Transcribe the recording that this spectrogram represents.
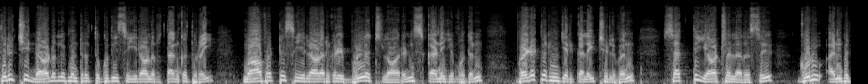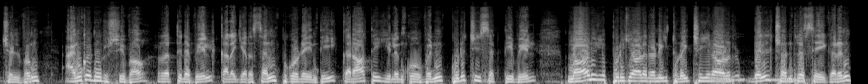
திருச்சி நாடாளுமன்ற தொகுதி செயலாளர் தங்கதுரை மாவட்ட செயலாளர்கள் புல்லட் லாரன்ஸ் கனியமுதன் வழக்கறிஞர் கலைச்செல்வன் சக்தி ஆற்றல் அரசு குரு அன்புச்செல்வம் அங்கனூர் சிவா ரத்தினவேல் கலையரசன் புகழேந்தி கராத்தே இளங்கோவன் குறிச்சி சக்திவேல் மாநில பொறியாளர் அணி துணைச் செயலாளர் பெல் சந்திரசேகரன்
